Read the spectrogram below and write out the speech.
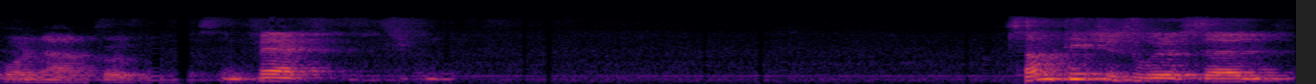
or not approve of this. In fact, some teachers would have said,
